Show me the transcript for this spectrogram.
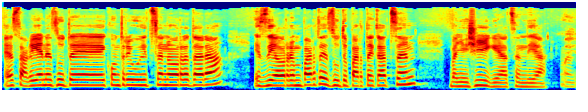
Ez, agian ez dute kontribuitzen horretara, ez dia horren parte, ez dute partekatzen, baina isilik gehatzen dira. Bai.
